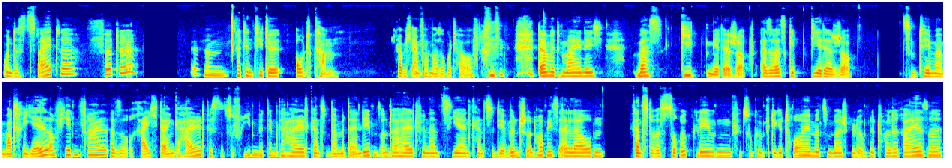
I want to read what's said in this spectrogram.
Und das zweite Viertel ähm, hat den Titel Outcome. Habe ich einfach mal so getauft. Damit meine ich, was gibt mir der Job? Also was gibt dir der Job? Zum Thema materiell auf jeden Fall. Also reicht dein Gehalt? Bist du zufrieden mit dem Gehalt? Kannst du damit deinen Lebensunterhalt finanzieren? Kannst du dir Wünsche und Hobbys erlauben? Kannst du was zurücklegen für zukünftige Träume, zum Beispiel irgendeine tolle Reise?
